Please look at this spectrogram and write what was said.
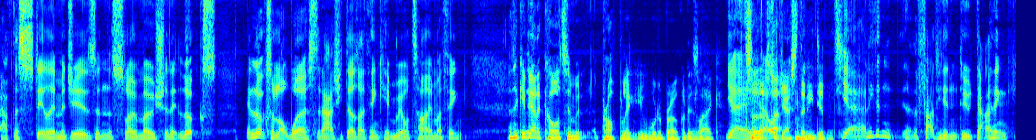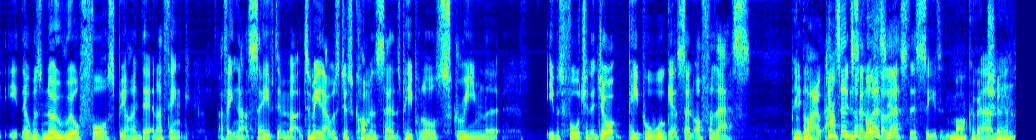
have the still images and the slow motion, it looks it looks a lot worse than it actually does. I think in real time. I think I think if he had caught him properly, he would have broken his leg. Yeah, So yeah, that well- suggests that he didn't. Yeah, and he didn't. The fact he didn't do that, I think he, there was no real force behind it, and I think I think that saved him. Uh, to me, that was just common sense. People all scream that he was fortunate. Do you know what? People will get sent off for less. People have been sent off for less, yeah. this season. Markovic Um,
